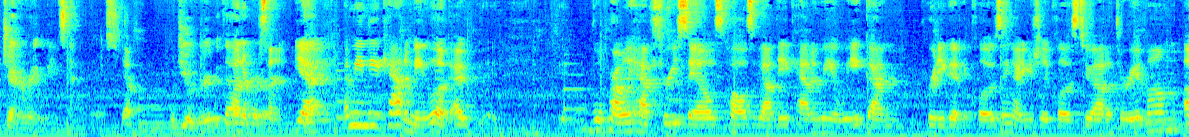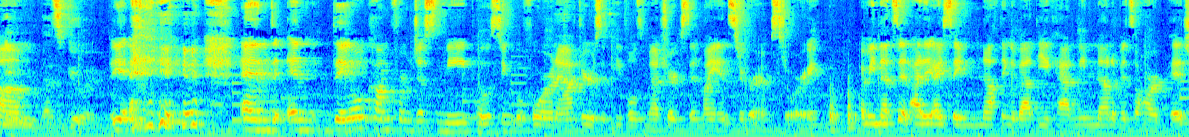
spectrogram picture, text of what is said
generate leads nowadays. Yep. Would you agree with that? Hundred or- percent. Yeah. I mean, the academy. Look, I we'll probably have three sales calls about the academy a week. I'm pretty good at closing. I usually close two out of three of them. Um, that's good. Yeah, and and they all come from just me posting before and afters of people's metrics in my Instagram story. I mean, that's it. I, I say nothing about the academy. None of it's a hard pitch.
